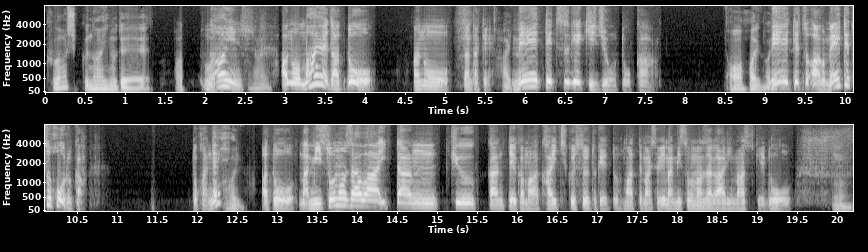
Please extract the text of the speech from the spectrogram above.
詳しくないので、パッとないんです。あの、前だと、あの、なんだっけ、はい、名鉄劇場とか、あ、はいはい、はい、名鉄、あ、名鉄ホールか。とかね。はい。あと、まあ、みその座は一旦休館っていうか、まあ、改築するときで止まってましたけど、今、みその座がありますけど、うん。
